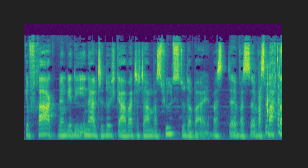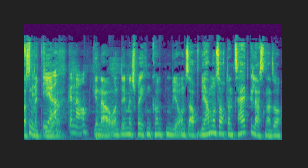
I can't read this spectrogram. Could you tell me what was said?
gefragt, wenn wir die Inhalte durchgearbeitet haben, was fühlst du dabei? Was, äh, was, äh, was, was, macht, das, das mit, dir? dir? Genau. Genau. Und dementsprechend konnten wir uns auch, wir haben uns auch dann Zeit gelassen. Also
